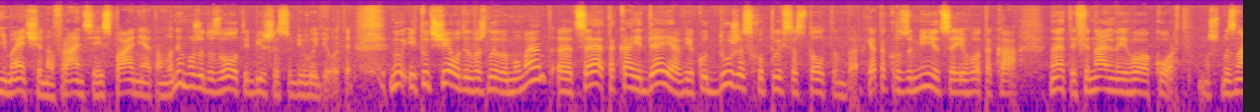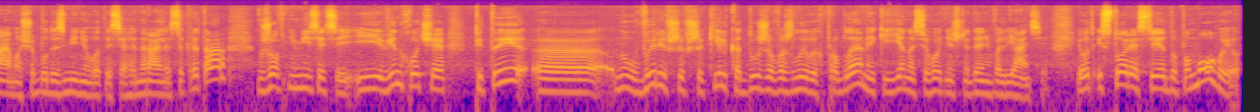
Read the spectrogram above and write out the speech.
Німеччина, Франція, Іспанія, там вони можуть дозволити більше собі виділити. Ну і тут ще один важливий момент. Е, Це така ідея, в яку дуже схопився Столтенберг. Я так розумію, це його така, знаєте, фінальний його акорд. Тому що ми знаємо, що буде змінюватися генеральний секретар в жовтні місяці, і він хоче піти, е, ну вирішивши кілька дуже важливих проблем, які є на сьогоднішній день в альянсі. І от історія з цією допомогою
